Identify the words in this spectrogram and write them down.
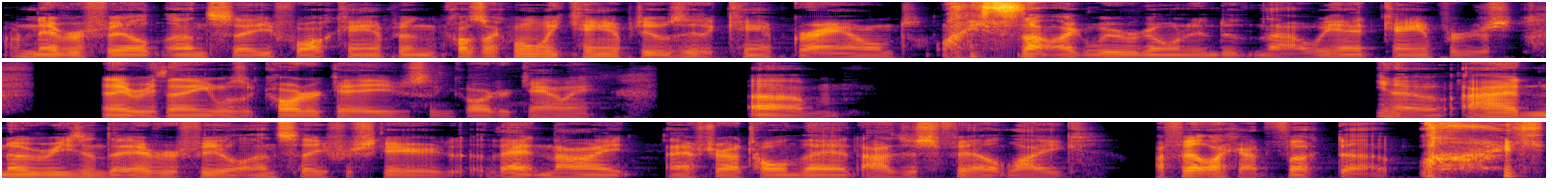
I've never felt unsafe while camping because, like, when we camped, it was at a campground. Like, it's not like we were going into no. We had campers and everything. It was at Carter Caves in Carter County. Um, you know, I had no reason to ever feel unsafe or scared. That night, after I told that, I just felt like I felt like I'd fucked up. like,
